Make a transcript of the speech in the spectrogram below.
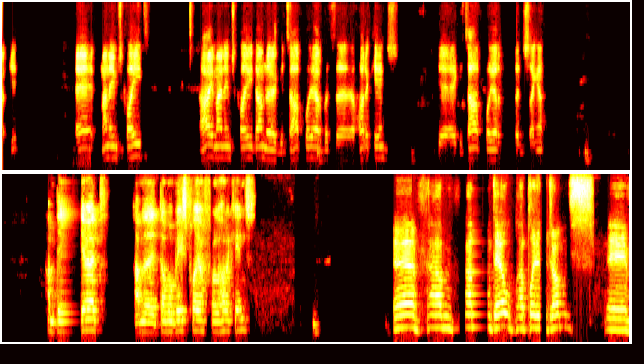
Okay. Uh, my name's Clyde. Hi, my name's Clyde. I'm the guitar player with the Hurricanes. Yeah, guitar player and singer. I'm David. I'm the double bass player for the Hurricanes. Uh, um, I'm Dale. I play the drums. Uh,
